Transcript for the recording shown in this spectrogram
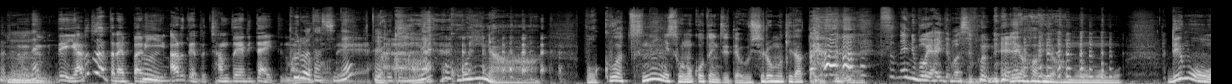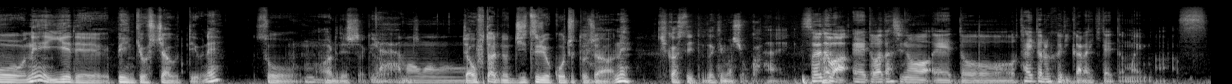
それはね。で、やるとだったらやっぱり、ある程度ちゃんとやりたいっていうのもありますので。プロだしね、二人ともね。かっこいいな僕は常にそのことについては後ろ向きだったですね。常にぼやいてましたもんね。いやいや、もうもうもう。でもね、家で勉強しちゃうっていうね。そう、あれでしたけど。じゃあお二人の実力をちょっとじゃあね、聞かせていただきましょうか。はい。それでは、えっ、と、私の、えっ、と、タイトル振りからいきたいと思います。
